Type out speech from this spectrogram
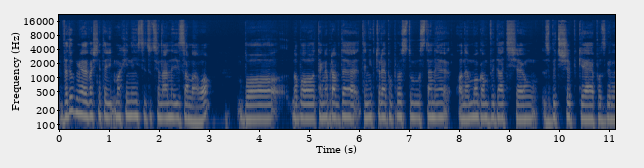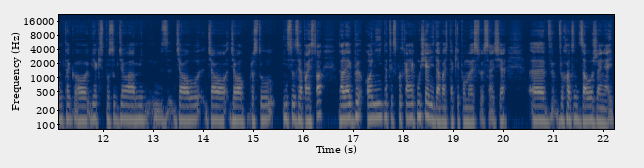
według mnie właśnie tej machiny instytucjonalnej jest za mało, bo, no bo tak naprawdę te niektóre po prostu sceny, one mogą wydać się zbyt szybkie pod względem tego, w jaki sposób działa, działał, działał po prostu instytucja państwa, no ale jakby oni na tych spotkaniach musieli dawać takie pomysły, w sensie e, wy- wychodząc z założenia. I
